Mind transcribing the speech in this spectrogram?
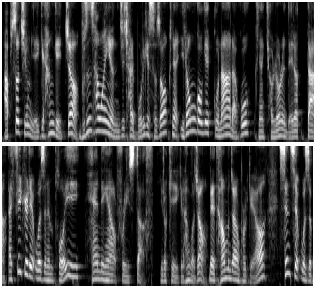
앞서 지금 얘기한 게 있죠. 무슨 상황이었는지 잘 모르겠어서 그냥 이런 거겠구나라고 그냥 결론을 내렸다. I figured it was an employee handing out free stuff. 이렇게 얘기를 한 거죠. 네, 다음 문장을 볼게요. Since it was a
